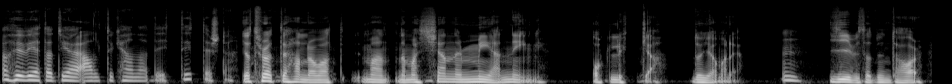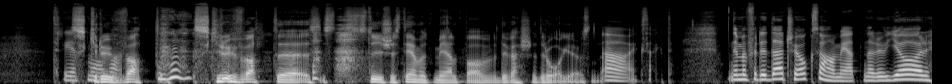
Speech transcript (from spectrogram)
Och hur vet du att du gör allt du kan av ditt yttersta? Jag tror att det handlar om att man, när man känner mening och lycka, då gör man det. Mm. Givet att du inte har Tre skruvat, skruvat eh, styrsystemet med hjälp av diverse droger och sånt där. Ja, exakt. Nej, men för det där tror jag också har med att när du gör,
